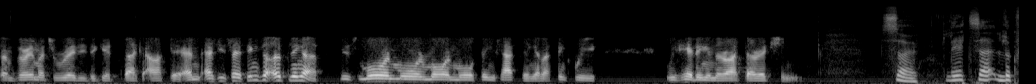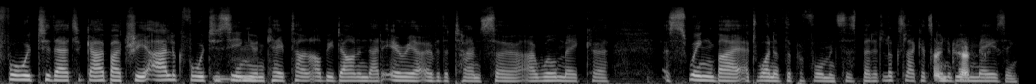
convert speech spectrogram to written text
I'm very much ready to get back out there. And as you say, things are opening up. There's more and more and more and more things happening, and I think we we're heading in the right direction. So let's uh, look forward to that, Guy Buttery. I look forward to seeing you in Cape Town. I'll be down in that area over the time, so I will make a, a swing by at one of the performances. But it looks like it's going to be amazing.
